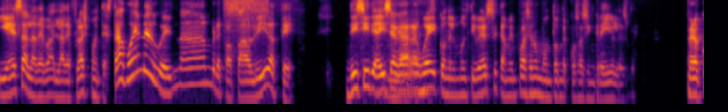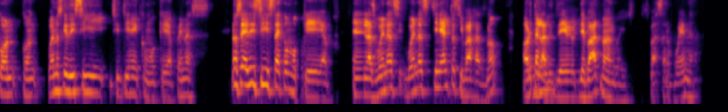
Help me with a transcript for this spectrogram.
y esa, la de, la de Flashpoint, está buena, güey. No, hombre, papá, olvídate. DC de ahí se agarra, güey, con el multiverso y también puede hacer un montón de cosas increíbles, güey. Pero con, con, bueno, es que DC sí tiene como que apenas, no sé, DC está como que en las buenas, buenas, tiene altas y bajas, ¿no? Ahorita la de, de Batman, güey, va a ser buena.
